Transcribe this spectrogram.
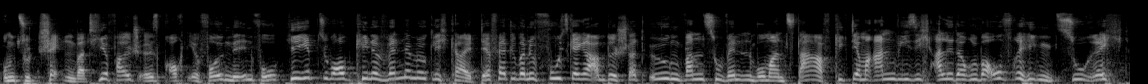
Um zu checken, was hier falsch ist, braucht ihr folgende Info. Hier gibt es überhaupt keine Wendemöglichkeit. Der fährt über eine Fußgängerampel, statt irgendwann zu wenden, wo man es darf. Kickt ihr mal an, wie sich alle darüber aufregen. Zu Recht.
